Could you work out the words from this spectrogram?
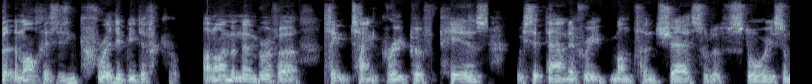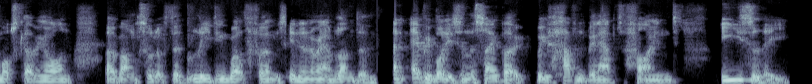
But the market is incredibly difficult. And I'm a member of a think tank group of peers. We sit down every month and share sort of stories and what's going on among sort of the leading wealth firms in and around London. And everybody's in the same boat. We haven't been able to find easily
